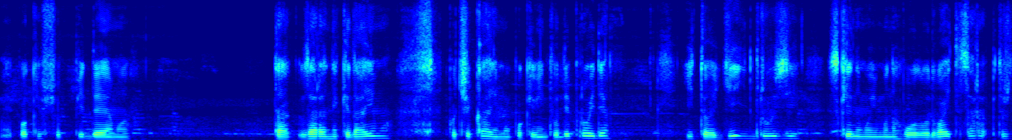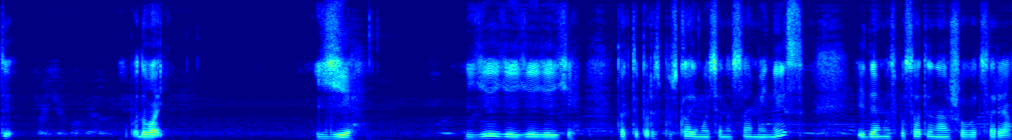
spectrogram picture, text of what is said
Ми поки що підемо. Так, зараз не кидаємо. Почекаємо, поки він туди пройде. І тоді, друзі, скинемо йому на голову. Давайте зараз, підожди. Опа, давай. Є. Є, є, є, є, є. Так, тепер спускаємося на самий низ. Йдемо спасати нашого царя.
